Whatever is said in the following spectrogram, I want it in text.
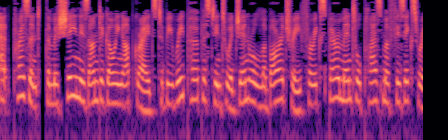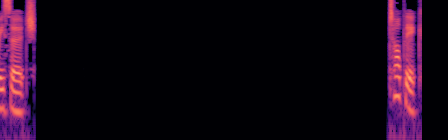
At present, the machine is undergoing upgrades to be repurposed into a general laboratory for experimental plasma physics research. Topic:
